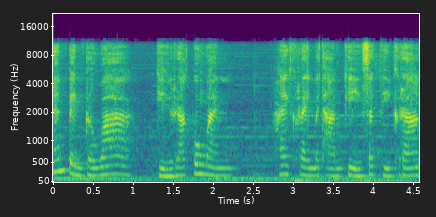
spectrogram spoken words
นั่นเป็นเพราะว่า กีรักพวกมัน ให้ใครมาถามกีสักทีครั้ง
